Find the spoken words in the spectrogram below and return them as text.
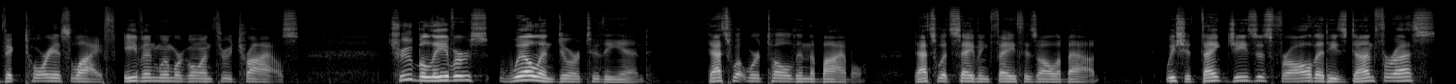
victorious life, even when we're going through trials. True believers will endure to the end. That's what we're told in the Bible. That's what saving faith is all about. We should thank Jesus for all that he's done for us.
